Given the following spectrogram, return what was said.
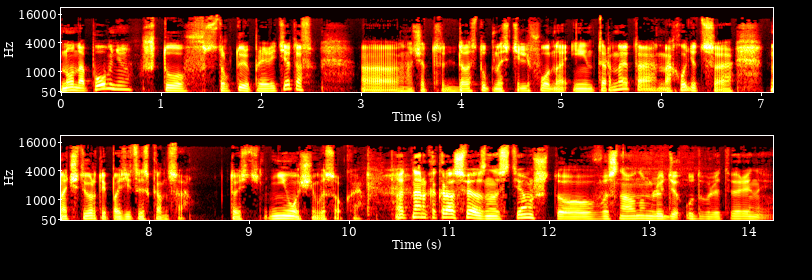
Но напомню, что в структуре приоритетов значит, доступность телефона и интернета находится на четвертой позиции с конца то есть не очень высокая. Это, наверное, как раз связано с тем, что в основном люди удовлетворены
